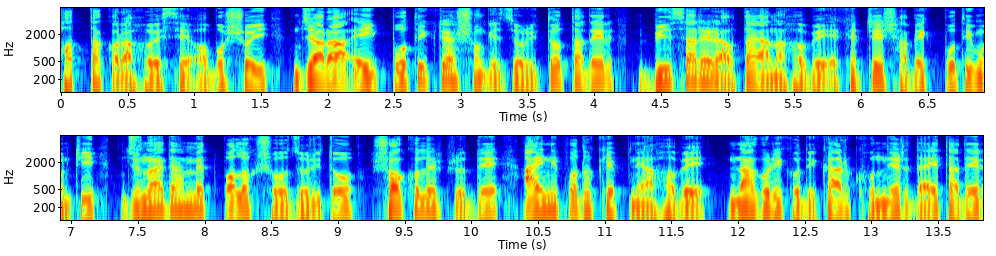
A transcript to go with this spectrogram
হত্যা করা হয়েছে। অবশ্যই যারা এই প্রতিক্রিয়ার সঙ্গে জড়িত, তাদের বিচারের আওতায় আনা হবে। এক্ষেত্রে সাবেক প্রতিমন্ত্রী জুনায়দ আহমেদ পলক সহ জড়িত সকলের বিরুদ্ধে আইনি পদক্ষেপ নেওয়া হবে। নাগরিক অধিকার খুনের দায়ে তাদের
